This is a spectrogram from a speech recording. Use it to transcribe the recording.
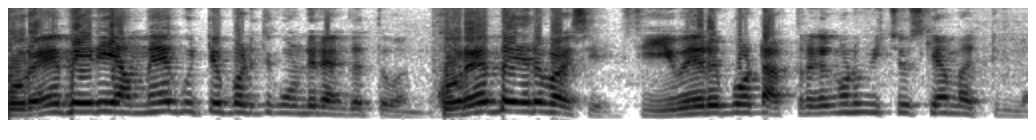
കുറെ പേര് ഈ അമ്മയെ കുറ്റപ്പെടുത്തിക്കൊണ്ട് രംഗത്ത് വന്നു. കുറെ പേര് പക്ഷേ സി ബി ഐ റിപ്പോർട്ട് അത്രയും കൊണ്ട് വിശ്വസിക്കാൻ പറ്റില്ല.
